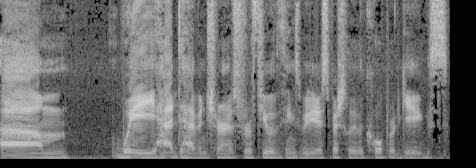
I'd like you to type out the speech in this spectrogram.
Um, we had to have insurance for a few of the things we did, especially the corporate gigs,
